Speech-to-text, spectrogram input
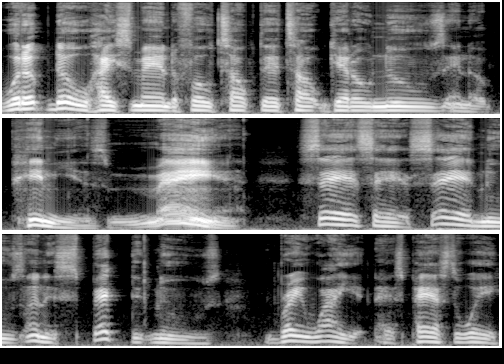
What up, though, Heist Man? The foe talk that talk, ghetto news and opinions. Man, sad, sad, sad news, unexpected news. Bray Wyatt has passed away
